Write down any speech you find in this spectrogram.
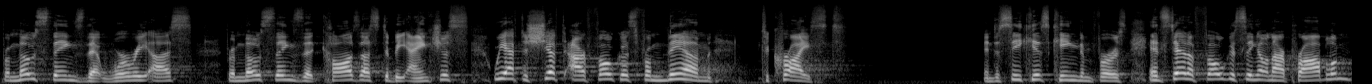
from those things that worry us from those things that cause us to be anxious. We have to shift our focus from them to Christ and to seek His kingdom first. Instead of focusing on our problem,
